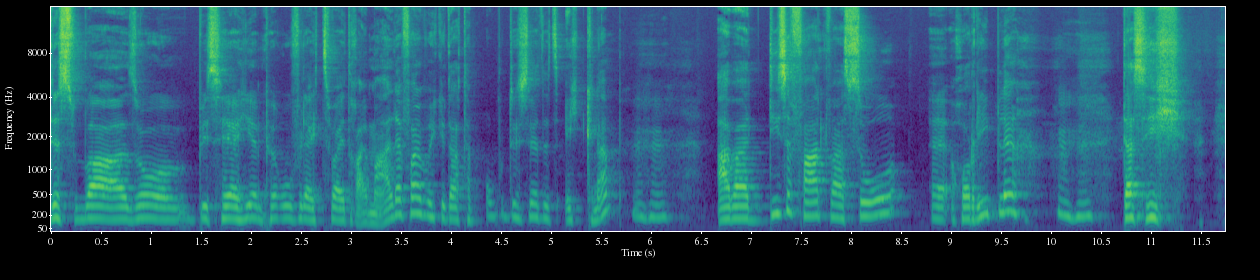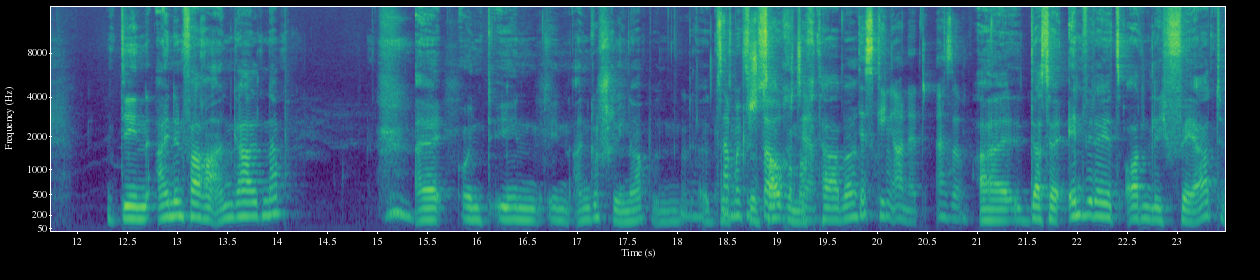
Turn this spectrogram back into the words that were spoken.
Das war so bisher hier in Peru vielleicht zwei, dreimal der Fall, wo ich gedacht habe, oh, das wird jetzt echt knapp. Aber diese Fahrt war so äh, horrible, dass ich den einen Fahrer angehalten habe äh, und ihn, ihn angeschrien habe und äh, das haben wir zur Sau gemacht ja. habe, Das ging auch nicht. Also äh, dass er entweder jetzt ordentlich fährt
